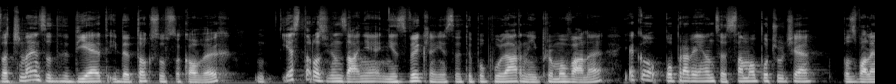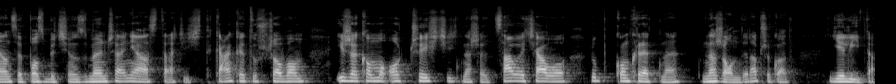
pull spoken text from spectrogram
Zaczynając od diet i detoksów sokowych, jest to rozwiązanie niezwykle niestety popularne i promowane jako poprawiające samopoczucie, pozwalające pozbyć się zmęczenia, stracić tkankę tłuszczową i rzekomo oczyścić nasze całe ciało lub konkretne narządy, np. jelita.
